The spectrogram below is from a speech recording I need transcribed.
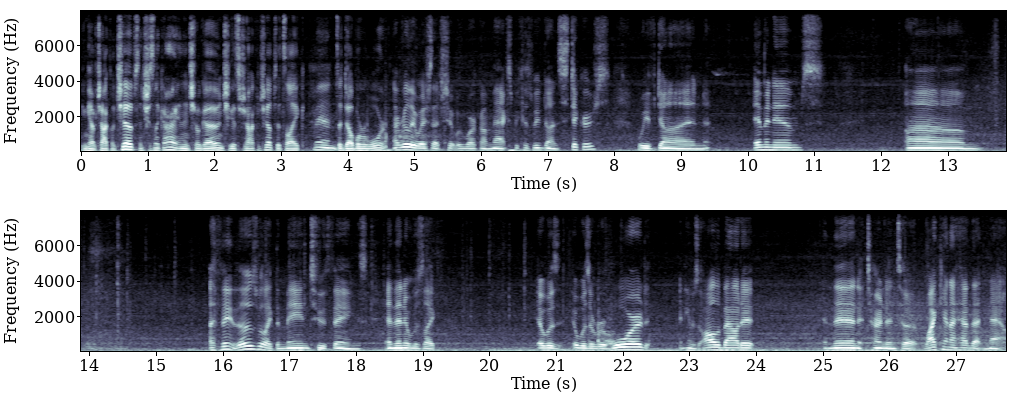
You can have chocolate chips, and she's like, all right, and then she'll go and she gets her chocolate chips. It's like Man, it's a double reward. I really wish that shit would work on Max because we've done stickers, we've done M and M's, um, I think those were like the main two things, and then it was like it was it was a reward, and he was all about it, and then it turned into why can't I have that now?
